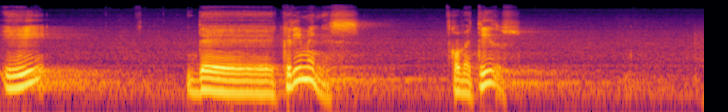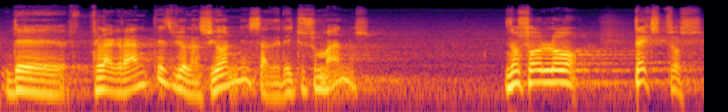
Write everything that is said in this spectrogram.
y de crímenes cometidos, de flagrantes violaciones a derechos humanos. No solo textos,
